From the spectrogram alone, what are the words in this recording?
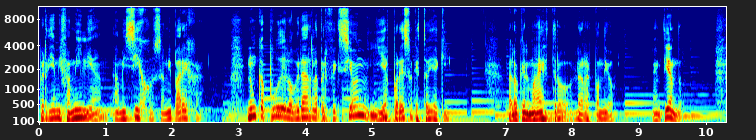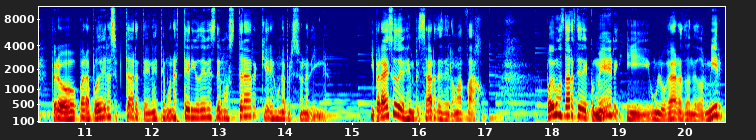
Perdí a mi familia, a mis hijos, a mi pareja. Nunca pude lograr la perfección y es por eso que estoy aquí. A lo que el maestro le respondió, entiendo. Pero para poder aceptarte en este monasterio debes demostrar que eres una persona digna. Y para eso debes empezar desde lo más bajo. Podemos darte de comer y un lugar donde dormir,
